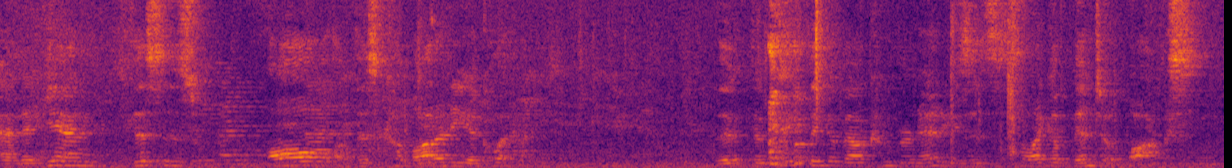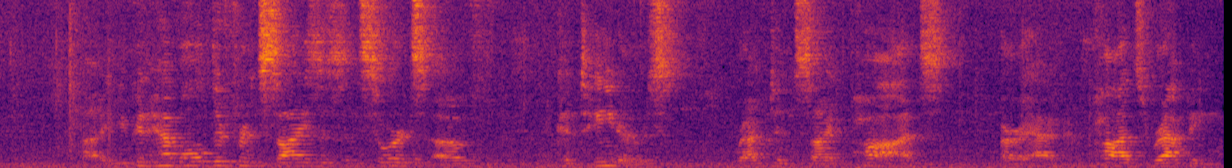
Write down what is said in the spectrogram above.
And again, this is all of this commodity equipment. The, the great thing about Kubernetes is it's like a bento box. Uh, you can have all different sizes and sorts of containers wrapped inside pods, or uh, pods wrapping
